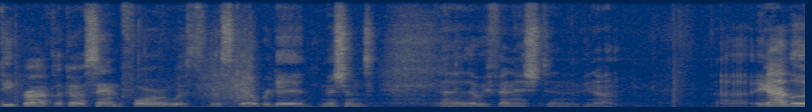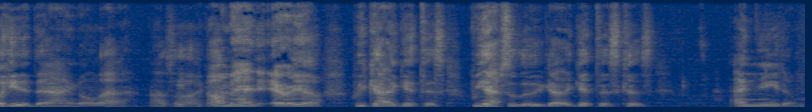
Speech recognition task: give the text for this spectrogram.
Deep Rock, like I was saying before, with the Scale Brigade missions uh, that we finished, and you know, uh, it got a little heated there. I ain't gonna lie. I was like, "Oh man, Ariel, we gotta get this. We absolutely gotta get this because I need them.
